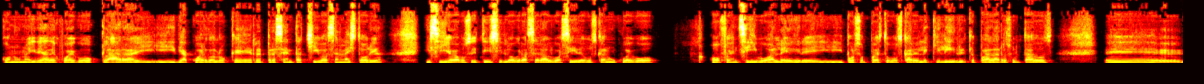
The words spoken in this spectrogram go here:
con una idea de juego clara y, de acuerdo a lo que representa Chivas en la historia. Y si llega a Bucetich y logra hacer algo así, de buscar un juego ofensivo, alegre y, por supuesto buscar el equilibrio y que pueda dar resultados, eh,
